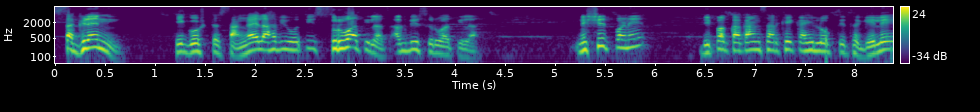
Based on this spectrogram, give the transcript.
सगळ्यांनी ही गोष्ट सांगायला हवी होती सुरुवातीलाच अगदी सुरुवातीला. निश्चितपणे दीपक काकांसारखे काही लोक तिथं गेले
